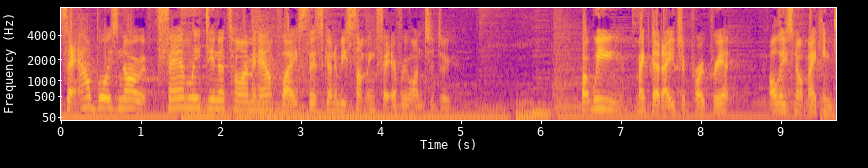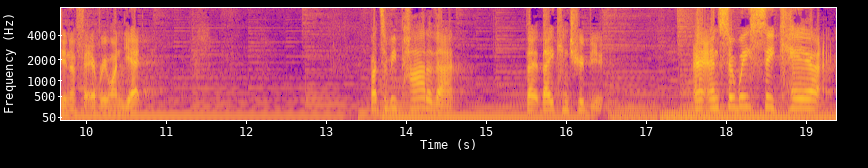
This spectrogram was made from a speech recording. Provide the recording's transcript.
So our boys know at family dinner time in our place, there's going to be something for everyone to do. But we make that age appropriate. Ollie's not making dinner for everyone yet. But to be part of that, that they contribute. And, and so we see care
